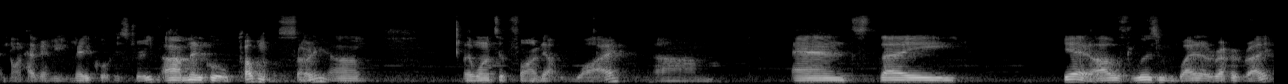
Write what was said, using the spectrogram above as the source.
and not have any medical history, uh, medical problems? Sorry, um, they wanted to find out why, um, and they, yeah, I was losing weight at a rapid rate,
